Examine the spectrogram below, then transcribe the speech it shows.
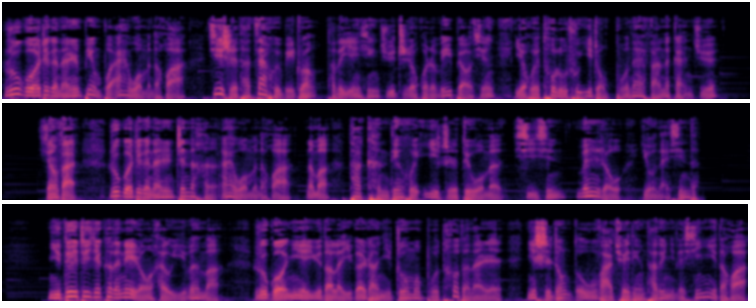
如果这个男人并不爱我们的话，即使他再会伪装，他的言行举止或者微表情也会透露出一种不耐烦的感觉。相反，如果这个男人真的很爱我们的话，那么他肯定会一直对我们细心、温柔、有耐心的。你对这节课的内容还有疑问吗？如果你也遇到了一个让你捉摸不透的男人，你始终都无法确定他对你的心意的话，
